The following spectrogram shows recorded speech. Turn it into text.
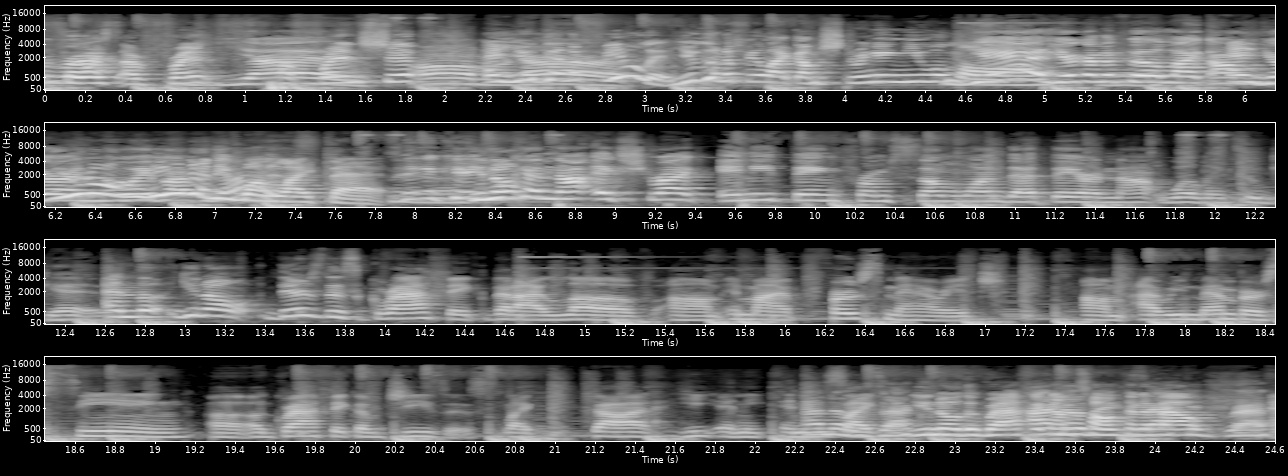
can't, force a friend, Yes. a friendship, Oh, and you're gonna feel it. You're gonna feel like I'm stringing you along. Yeah, you're gonna feel like I'm. and you're you don't need anyone yes. like that. You, can, You know? you cannot extract anything from someone that they are not willing to give. And the, you know, there's this graphic that I love um, in my first marriage. Um, I remember seeing a, a graphic of Jesus, like God. He and, he, and he's like, exactly you know, the the one- I graphic know I'm talking about, and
